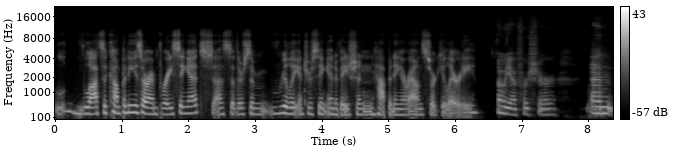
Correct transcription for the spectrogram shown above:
L- mm. lots of companies are embracing it. Uh, so there's some really interesting innovation happening around circularity. Oh, yeah, for sure. And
